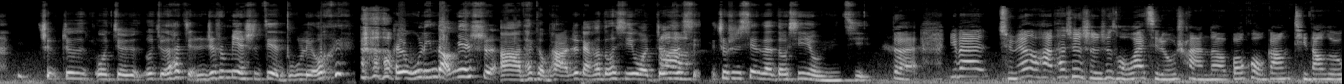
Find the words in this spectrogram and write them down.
就就是我觉得，我觉得他简直就是面试界毒瘤。还有无领导面试啊，太可怕了！这两个东西我真的心就是现在都心有余悸。对，一般群面的话，它确实是从外企流传的，包括我刚刚提到的。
